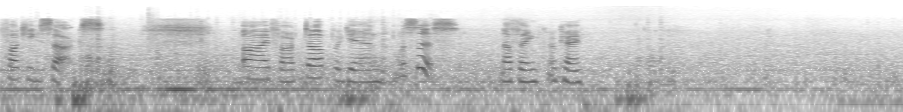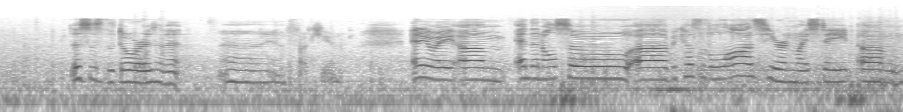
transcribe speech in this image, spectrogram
fucking sucks. I fucked up again. What's this? Nothing. Okay. This is the door, isn't it? Uh, yeah, fuck you. Anyway, um, and then also, uh, because of the laws here in my state, um,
